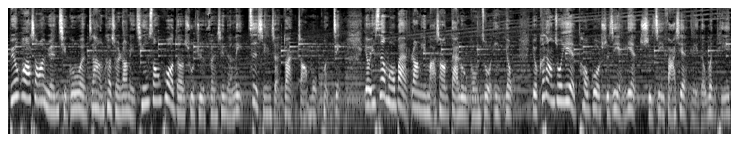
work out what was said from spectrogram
不用花上万元请顾问，这堂课程让你轻松获得数据分析能力，自行诊断招募困境。有一次模板让你马上带入工作应用，有课堂作业，透过实际演练，实际发现你的问题。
